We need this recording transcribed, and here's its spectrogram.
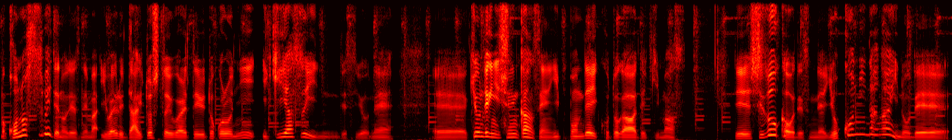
まあ、この全てのですね、まあ、いわゆる大都市と言われているところに行きやすいんですよね。えー、基本的に新幹線1本で行くことができます。で、静岡はですね、横に長いので、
